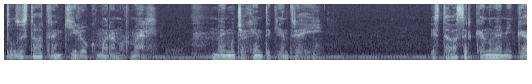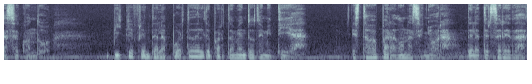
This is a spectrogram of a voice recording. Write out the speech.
Todo estaba tranquilo como era normal. No hay mucha gente que entre ahí. Estaba acercándome a mi casa cuando vi que frente a la puerta del departamento de mi tía estaba parada una señora de la tercera edad,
